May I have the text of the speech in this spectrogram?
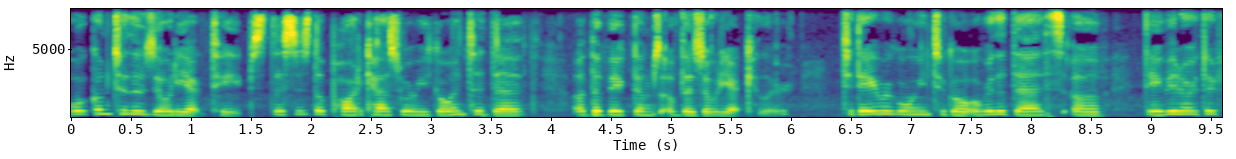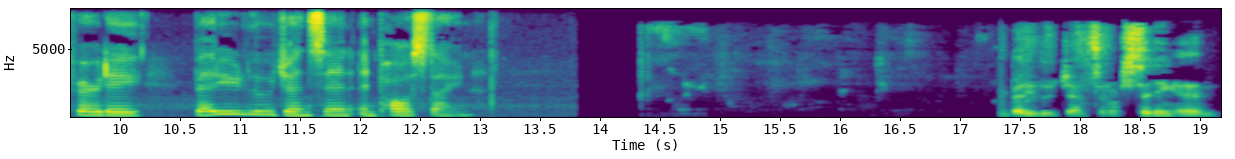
Welcome to the Zodiac Tapes. This is the podcast where we go into depth of the victims of the Zodiac Killer. Today we're going to go over the deaths of David Arthur Faraday, Betty Lou Jensen, and Paul Stine. Betty Lou Jensen were sitting in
